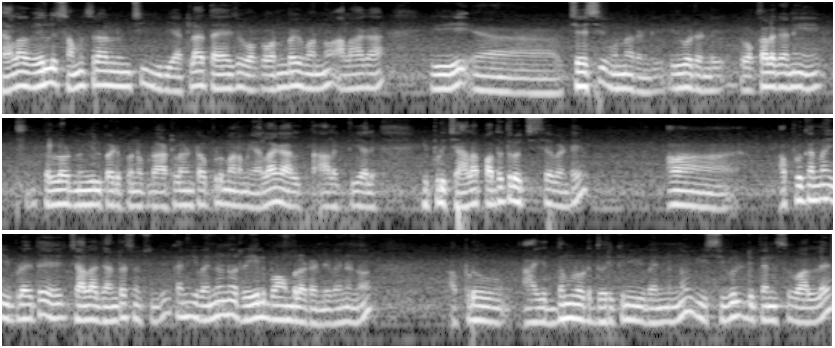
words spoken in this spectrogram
చాలా వేలు సంవత్సరాల నుంచి ఇది ఎట్లా తయారు ఒక వన్ బై వన్ అలాగా ఈ చేసి ఉన్నారండి. ఇది కూడా అండి. ఒకళ్ళు కానీ పిల్లోడు నీళ్ళు పడిపోయినప్పుడు అట్లాంటప్పుడు మనం ఎలాగ వాళ్ళకి తీయాలి? ఇప్పుడు చాలా పద్ధతులు వచ్చేసేవండి. అప్పుడు కన్నా ఇప్పుడైతే చాలా జనరేషన్ వచ్చింది. కానీ ఇవన్నీ రియల్ బాంబులు అటండి ఇవన్నీ అప్పుడు ఆ యుద్ధంలో దొరికినవి ఇవన్నీ ఈ సివిల్ డిఫెన్స్ వాళ్ళే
